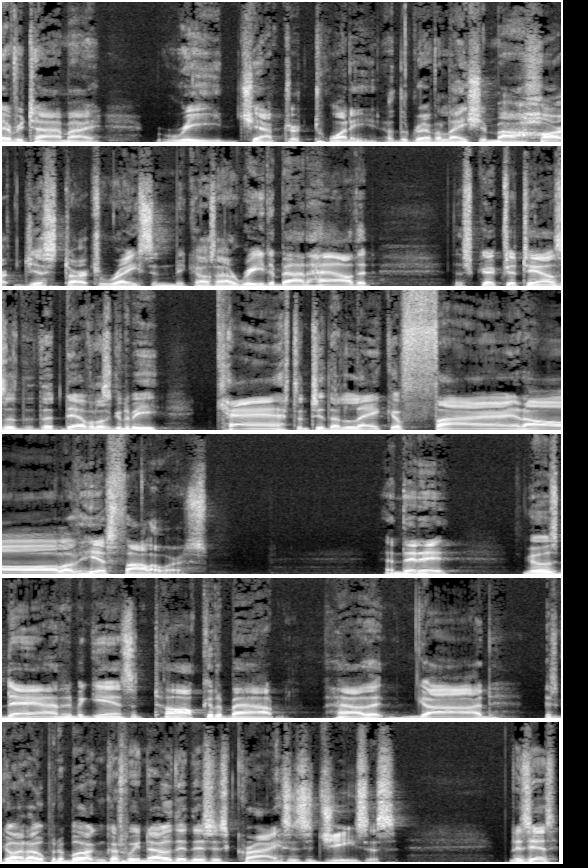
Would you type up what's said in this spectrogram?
every time I read chapter 20 of the Revelation, my heart just starts racing because I read about how that the scripture tells us that the devil is going to be cast into the lake of fire and all of his followers. And then it goes down and begins to talk about how that God is going to open a book because we know that this is Christ, this is Jesus. And it says,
